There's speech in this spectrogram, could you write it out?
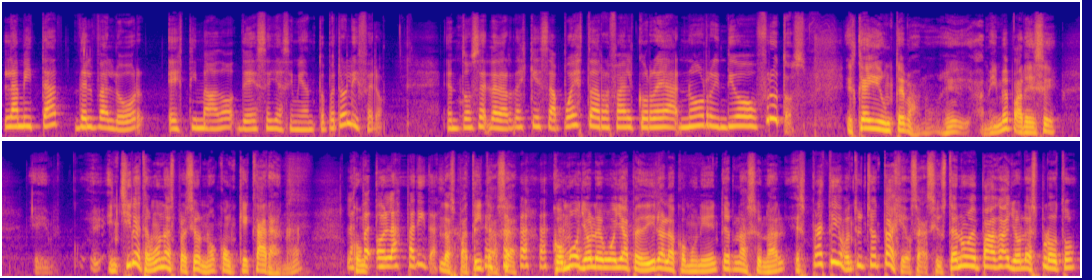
la mitad del valor estimado de ese yacimiento petrolífero. Entonces, la verdad es que esa apuesta de Rafael Correa no rindió frutos. Es que hay un tema, ¿no? Eh, a mí me parece, eh, en Chile tengo una expresión, ¿no? ¿Con qué cara, no? O las patitas. Las patitas. O sea, ¿cómo yo le voy a pedir a la comunidad internacional? Es prácticamente un chantaje. O sea, si usted no me paga, yo la exploto.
